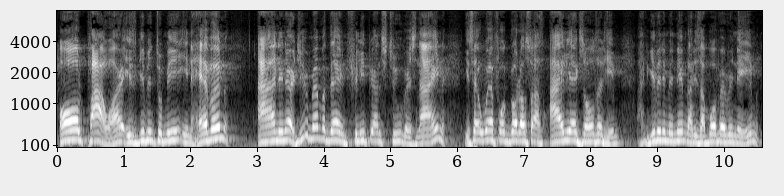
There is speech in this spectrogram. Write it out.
All power is given to me in heaven and in earth. Do you remember there in Philippians 2, verse 9? He said, Wherefore God also has highly exalted him and given him a name that is above every name,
